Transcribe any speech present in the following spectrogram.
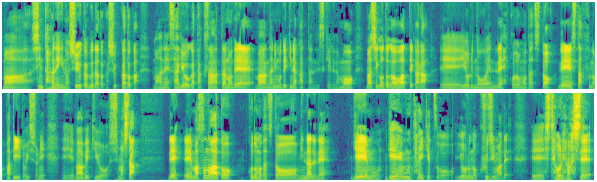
まあ、新玉ねぎの収穫だとか出荷とか、まあね、作業がたくさんあったので、まあ何もできなかったんですけれども、まあ仕事が終わってから、えー、夜の応援でね、子供たちと、で、スタッフのパティと一緒に、えー、バーベキューをしました。で、えー、まあその後、子供たちとみんなでね、ゲームを、ゲーム対決を夜の9時まで、えー、しておりまして、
